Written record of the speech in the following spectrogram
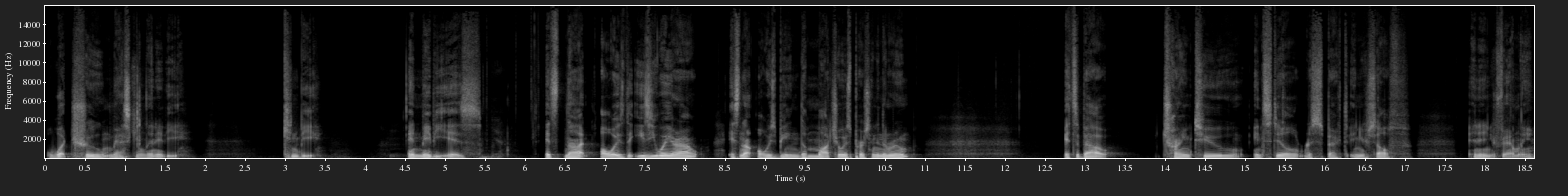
what true masculinity can be, and maybe is. It's not always the easy way out. It's not always being the machoest person in the room. It's about trying to instill respect in yourself and in your family.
